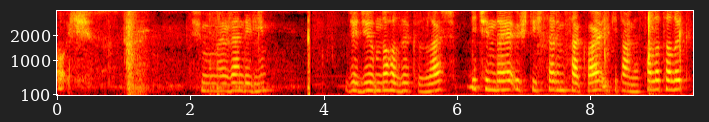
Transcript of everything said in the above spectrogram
Oy. Şimdi bunları rendeleyeyim. Cacığım da hazır kızlar. İçinde 3 diş sarımsak var. 2 tane salatalık.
